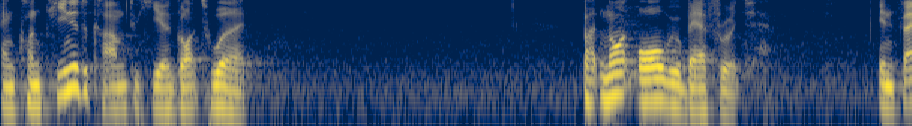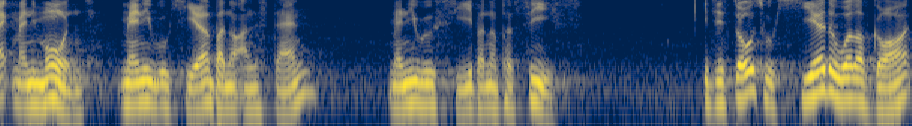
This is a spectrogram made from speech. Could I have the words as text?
and continue to come to hear God's word. But not all will bear fruit. In fact, many won't. Many will hear but not understand. Many will see but not perceive. It is those who hear the word of God,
